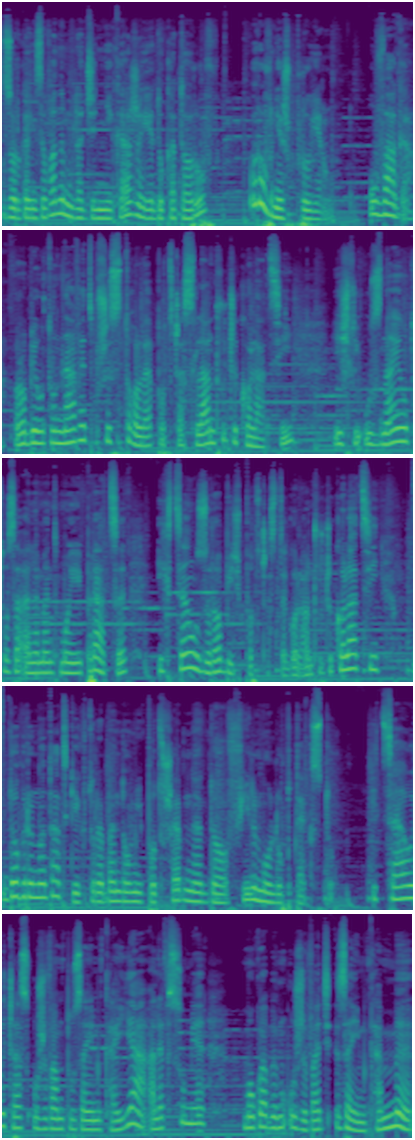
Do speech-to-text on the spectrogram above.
zorganizowanym dla dziennikarzy i edukatorów, również pluję. Uwaga, robią to nawet przy stole podczas lunchu czy kolacji, jeśli uznają to za element mojej pracy i chcę zrobić podczas tego lunchu czy kolacji dobre notatki, które będą mi potrzebne do filmu lub tekstu. I cały czas używam tu zaimka ja, ale w sumie mogłabym używać zaimka my,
